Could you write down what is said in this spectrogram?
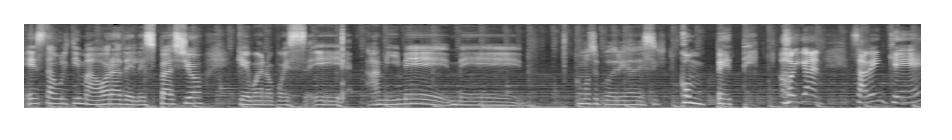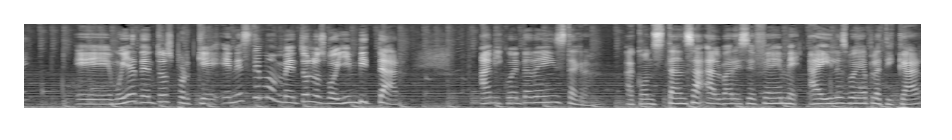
esta última hora del espacio que bueno, pues eh, a mí me, me, ¿cómo se podría decir? Compete. Oigan, ¿saben qué? Eh, muy atentos porque en este momento los voy a invitar a mi cuenta de Instagram, a Constanza Álvarez FM. Ahí les voy a platicar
